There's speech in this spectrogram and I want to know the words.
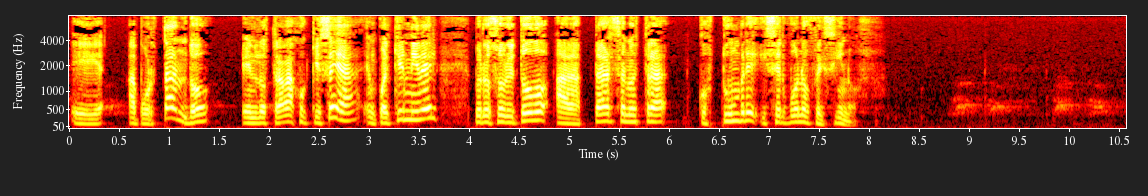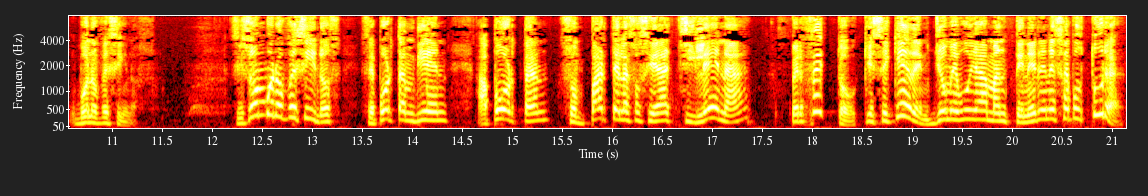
eh, aportando en los trabajos que sea, en cualquier nivel, pero sobre todo adaptarse a nuestra costumbre y ser buenos vecinos. Buenos vecinos. Si son buenos vecinos, se portan bien, aportan, son parte de la sociedad chilena, perfecto, que se queden. Yo me voy a mantener en esa postura.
